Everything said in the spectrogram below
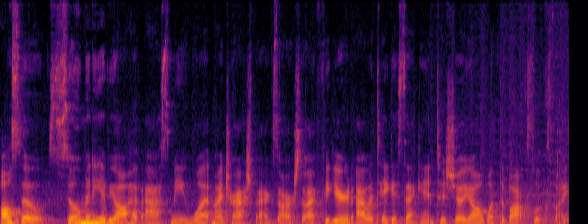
Also, so many of y'all have asked me what my trash bags are, so I figured I would take a second to show y'all what the box looks like.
